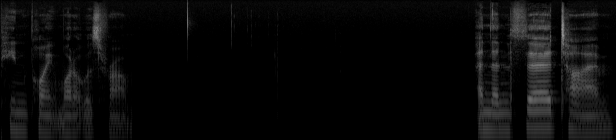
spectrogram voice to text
pinpoint what it was from. And then the third time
